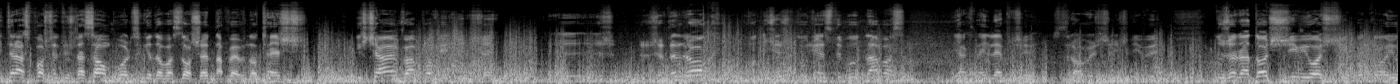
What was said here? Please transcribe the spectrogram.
I teraz poszedł już na całą Polskę, do Was doszedł na pewno też. I chciałem Wam powiedzieć, że, e, że, że ten rok 2020 był dla Was jak najlepszy, zdrowy, szczęśliwy. Dużo radości, miłości, pokoju,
